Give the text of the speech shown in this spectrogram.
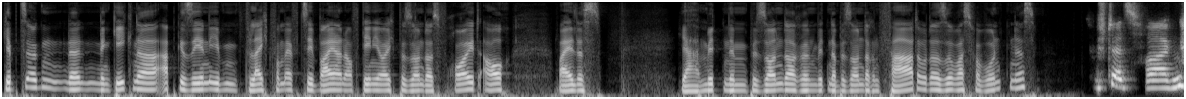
Gibt es irgendeinen Gegner, abgesehen eben vielleicht vom FC Bayern, auf den ihr euch besonders freut, auch weil das ja mit einem besonderen, mit einer besonderen Fahrt oder sowas verbunden ist? Du stellst Fragen.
